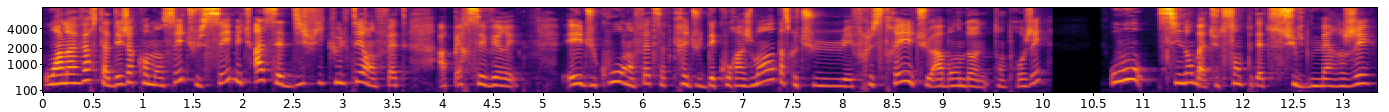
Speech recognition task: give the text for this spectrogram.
Ou à l'inverse, tu as déjà commencé, tu sais, mais tu as cette difficulté en fait à persévérer. Et du coup, en fait, ça te crée du découragement parce que tu es frustré et tu abandonnes ton projet. Ou sinon, bah, tu te sens peut-être submergé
